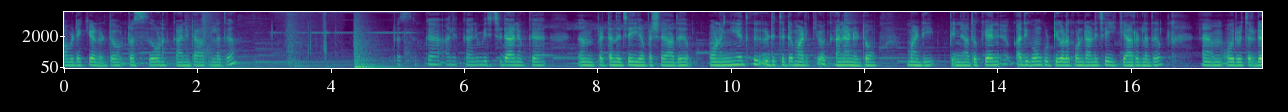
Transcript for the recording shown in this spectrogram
അവിടേക്കാണ് കേട്ടോ ഡ്രസ്സ് ഉണക്കാനിടാറുള്ളത്. ഡ്രസ്സൊക്കെ അലക്കാനും വിരിച്ചിടാനൊക്കെ പെട്ടെന്ന് ചെയ്യാം. പക്ഷെ അത് ഉണങ്ങിയത് എടുത്തിട്ട് മടക്കി വെക്കാനാണ് കേട്ടോ മടി. പിന്നെ അതൊക്കെ അധികവും കുട്ടികളെ കൊണ്ടാണ് ചെയ്യിക്കാറുള്ളത്. ഓരോരുത്തരുടെ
